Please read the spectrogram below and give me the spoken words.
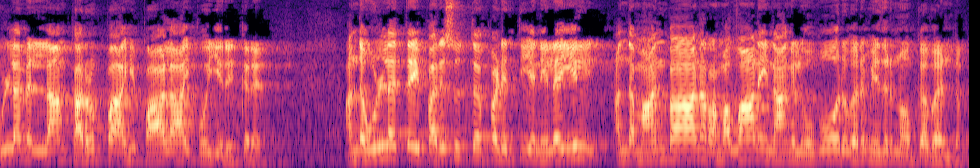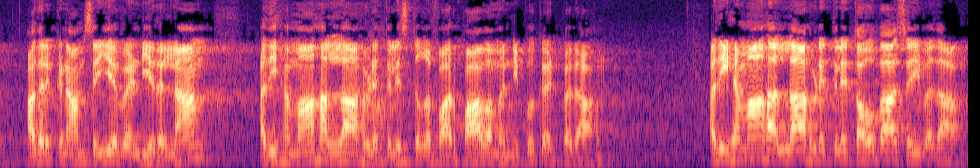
உள்ளமெல்லாம் கருப்பாகி பாழாய் போயிருக்கிறது. அந்த உள்ளத்தை பரிசுத்தப்படுத்திய நிலையில் அந்த மாண்பான ரமலானை நாங்கள் ஒவ்வொருவரும் எதிர்நோக்க வேண்டும். அதற்கு நாம் செய்ய வேண்டியதெல்லாம் அதிகமாக அல்லாஹ்விடத்தில் இஸ்தகஃபார் பாவ மன்னிப்பு கேட்பதாகும். அதிகமாக அல்லாஹ்விடத்திலே தௌபா செய்வதாகும்.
